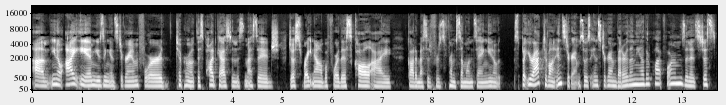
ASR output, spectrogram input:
Um, you know, I am using Instagram for to promote this podcast and this message. Just right now, before this call, I got a message for, from someone saying, you know, but you're active on Instagram. So is Instagram better than the other platforms? And it's just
